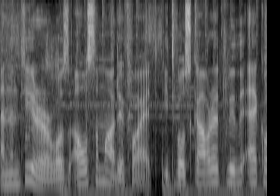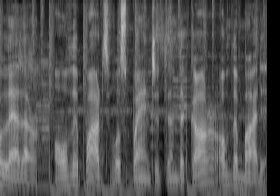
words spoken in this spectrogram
An interior was also modified, it was covered with eco leather, all the parts was painted in the color of the body.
